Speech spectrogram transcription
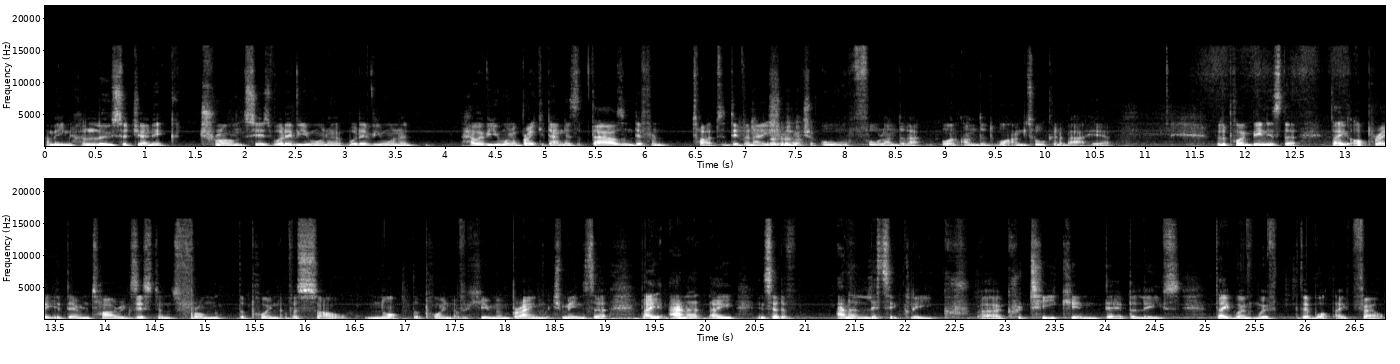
I mean, hallucinogenic trances, whatever you want to, whatever you want to, however you want to break it down, there's a thousand different types of divination which all fall under that, under what I'm talking about here. But the point being is that they operated their entire existence from the point of a soul, not the point of a human brain, which means that they, ana- they instead of analytically uh, critiquing their beliefs, they went with the, what they felt.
